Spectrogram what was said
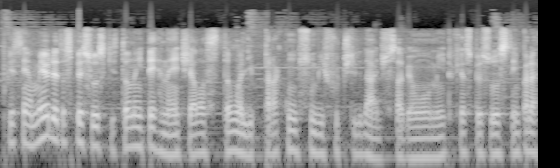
Porque assim, a maioria das pessoas que estão na internet, elas estão ali para consumir futilidade, sabe? É um momento que as pessoas têm para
